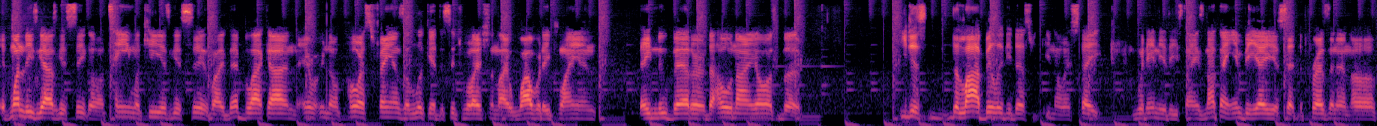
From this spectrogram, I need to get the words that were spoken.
if one of these guys gets sick or a team of kids get sick, like that black eye, and you know, of course, fans will look at the situation like, why were they playing? They knew better, the whole nine yards, but you just the liability that's you know at stake with any of these things. And I think NBA has set the precedent of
